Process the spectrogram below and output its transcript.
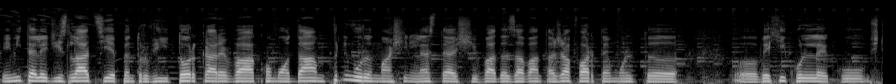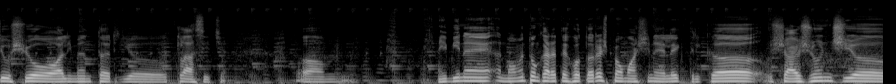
emite legislație pentru viitor care va acomoda în primul rând mașinile astea și va dezavantaja foarte mult uh, uh, vehiculele cu, știu și eu, alimentări uh, clasice. Um, Ei bine, în momentul în care te hotărăști pe o mașină electrică și ajungi uh,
